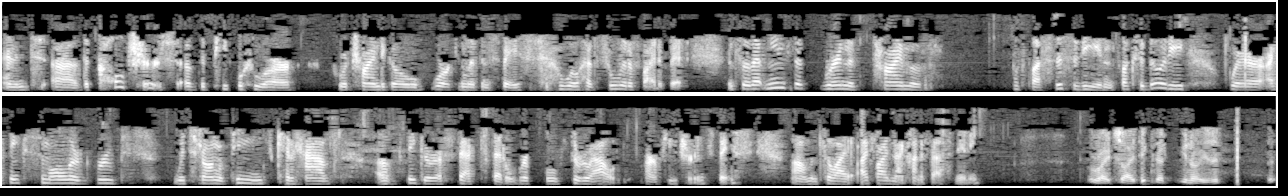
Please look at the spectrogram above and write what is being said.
and uh, the cultures of the people who are who are trying to go work and live in space will have solidified a bit. And so that means that we're in a time of of plasticity and flexibility where I think smaller groups with strong opinions can have a bigger effect that'll ripple throughout our future in space. Um, and so I, I find that kind of fascinating. Right. So I think that, you know, is it,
